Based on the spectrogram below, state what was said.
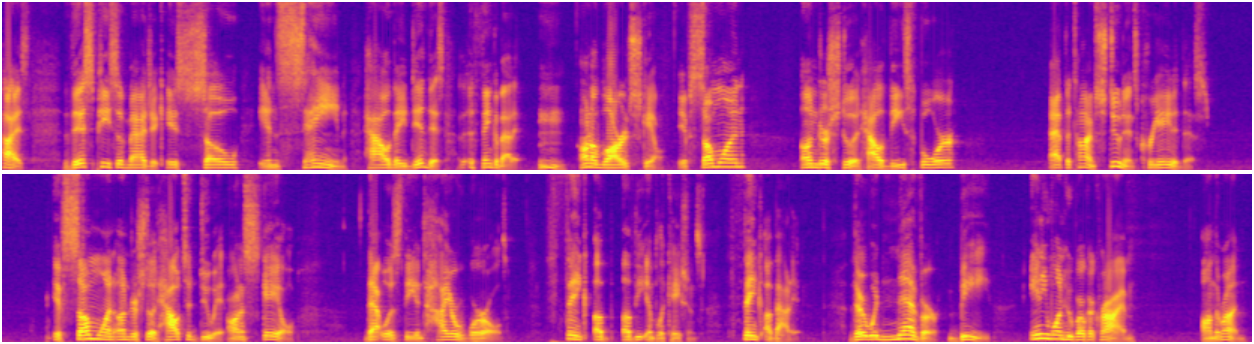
Guys, this piece of magic is so insane how they did this. Think about it. On a large scale, if someone understood how these four at the time, students created this. If someone understood how to do it on a scale that was the entire world, think of, of the implications. Think about it. There would never be anyone who broke a crime on the run.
